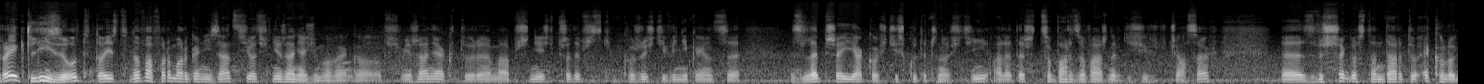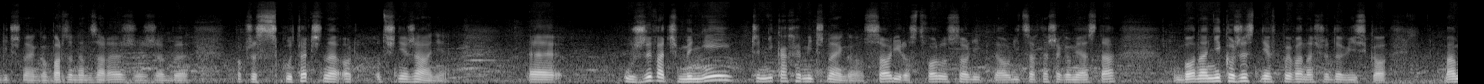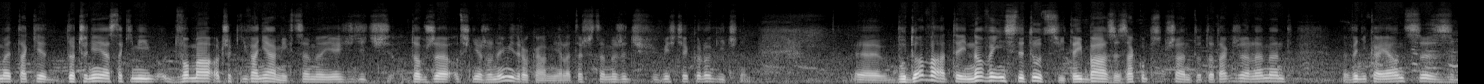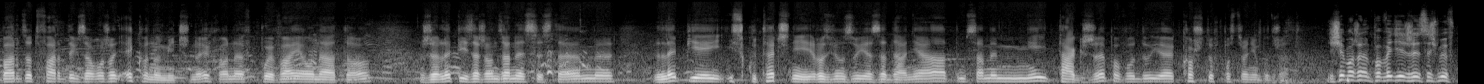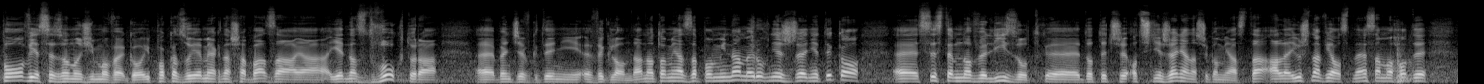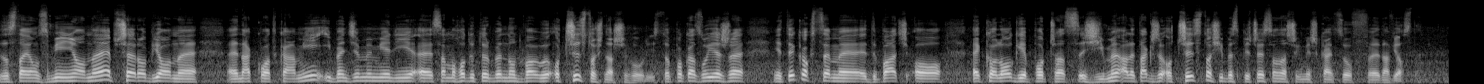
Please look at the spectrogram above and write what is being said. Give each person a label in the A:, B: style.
A: Projekt Lizut to jest nowa forma organizacji odśnieżania zimowego. Odśnieżania, które ma przynieść przede wszystkim korzyści wynikające z lepszej jakości, skuteczności, ale też, co bardzo ważne w dzisiejszych czasach, e, z wyższego standardu ekologicznego. Bardzo nam zależy, żeby poprzez skuteczne od- odśnieżanie e, używać mniej czynnika chemicznego, soli, roztworu soli na ulicach naszego miasta, bo ona niekorzystnie wpływa na środowisko. Mamy takie do czynienia z takimi dwoma oczekiwaniami. Chcemy jeździć dobrze odśnieżonymi drogami, ale też chcemy żyć w mieście ekologicznym. E, Budowa tej nowej instytucji, tej bazy, zakup sprzętu to także element wynikający z bardzo twardych założeń ekonomicznych. One wpływają na to, że lepiej zarządzany system lepiej i skuteczniej rozwiązuje zadania, a tym samym mniej także powoduje kosztów po stronie budżetu.
B: Dzisiaj możemy powiedzieć, że jesteśmy w połowie sezonu zimowego i pokazujemy jak nasza baza, jedna z dwóch, która będzie w Gdyni e, wygląda. Natomiast zapominamy również, że nie tylko e, system nowy Lizut e, dotyczy odśnieżenia naszego miasta, ale już na wiosnę samochody zostają zmienione, przerobione e, nakładkami i będziemy mieli e, samochody, które będą dbały o czystość naszych ulic. To pokazuje, że nie tylko chcemy dbać o ekologię podczas zimy, ale także o czystość i bezpieczeństwo naszych mieszkańców e, na wiosnę.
